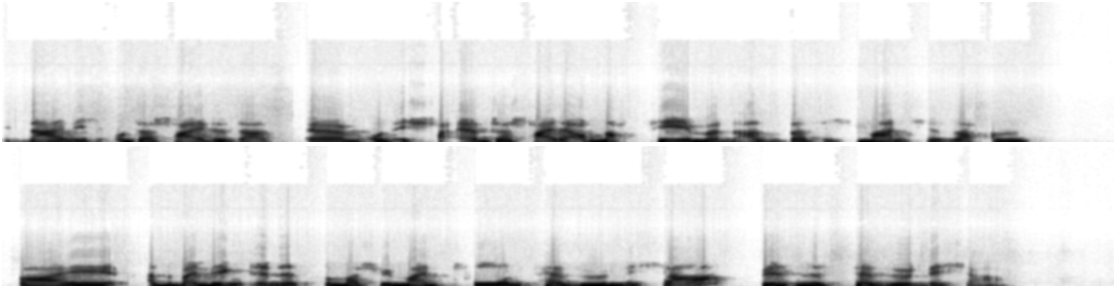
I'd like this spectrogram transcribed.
nein, ich unterscheide das. Ähm, und ich unterscheide auch nach Themen, also dass ich manche Sachen bei, also bei LinkedIn ist zum Beispiel mein Ton persönlicher, Business persönlicher.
